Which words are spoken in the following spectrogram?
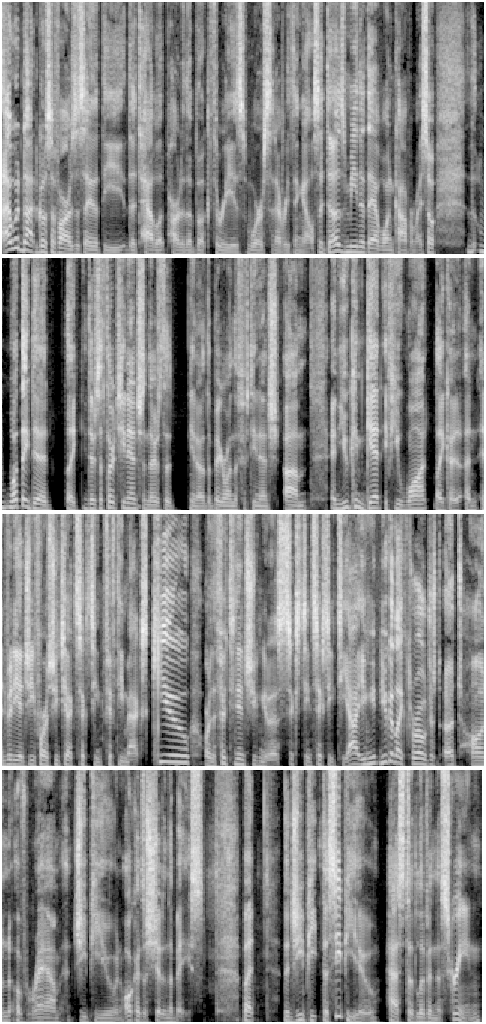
I would not go so far as to say that the the tablet part of the book three is worse than everything else. It does mean that they have one compromise. So th- what they did, like there's a 13 inch and there's the you know the bigger one, the 15 inch, um, and you can get if you want like a, an NVIDIA GeForce GTX 1650 Max Q or the 15 inch, you can get a 1660 Ti. You can, you can like throw just a ton of RAM and GPU and all kinds of shit in the base, but the GP the CPU has to live in the screen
